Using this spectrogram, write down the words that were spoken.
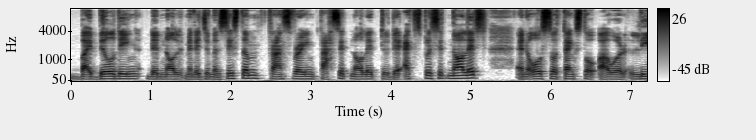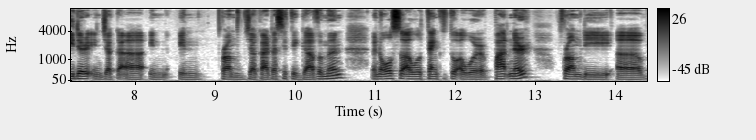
by building the knowledge management system, transferring tacit knowledge to the explicit knowledge, and also thanks to our leader in Jakarta, uh, in in from Jakarta City Government, and also I will thank to our partner from the uh,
